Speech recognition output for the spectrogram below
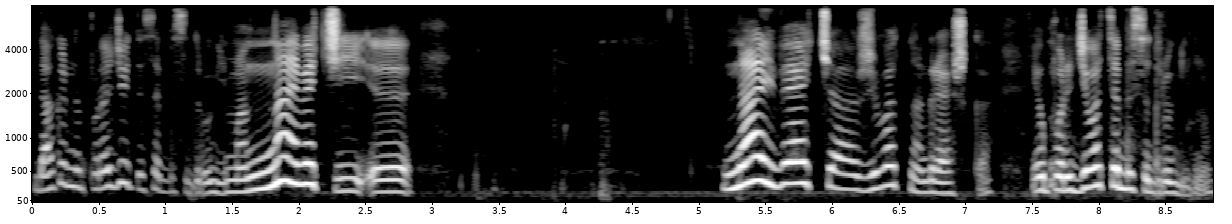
Dakle, ne upoređujte sebe sa drugima. Najveći e, najveća životna greška je upoređivati sebe sa drugima.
